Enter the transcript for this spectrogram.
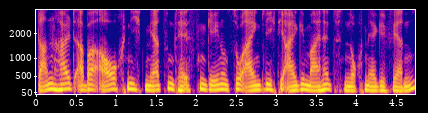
dann halt aber auch nicht mehr zum Testen gehen und so eigentlich die Allgemeinheit noch mehr gefährden?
